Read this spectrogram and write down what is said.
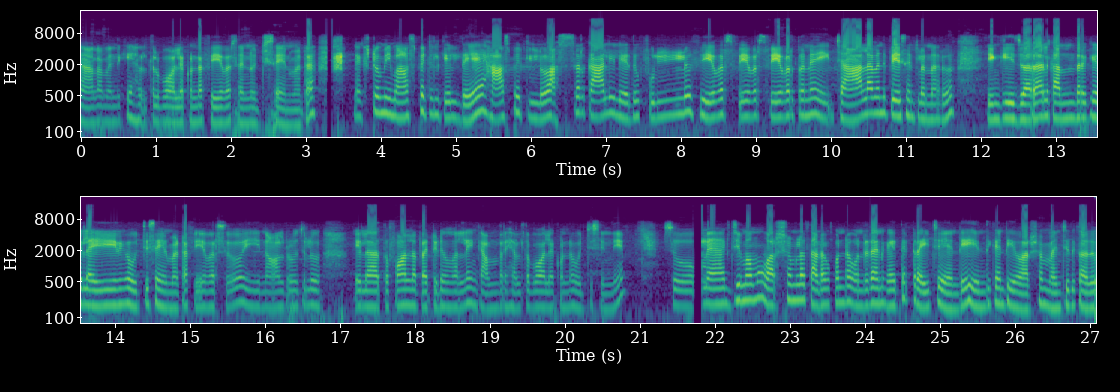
చాలా మందికి హెల్త్లు బాగాలేకుండా ఫీవర్స్ అన్నీ వచ్చేసాయి అనమాట నెక్స్ట్ మేము హాస్పిటల్కి వెళ్తే హాస్పిటల్లో అస్సలు ఖాళీ లేదు. ఫుల్ ఫీవర్స్ ఫీవర్స్ ఫీవర్తోనే చాలా మంది పేషెంట్లు ఉన్నారు. ఇంక ఈ జ్వరాలకి అందరికీ లైన్గా వచ్చేసాయి అనమాట ఫీవర్స్. ఈ నాలుగు రోజులు ఇలా తుఫాన్లో పట్టడం వల్ల ఇంకా అందరి హెల్త్ బాగాలేకుండా వచ్చేసింది. సో మ్యాక్సిమము వర్షంలో తడవకుండా ఉండడానికి అయితే ట్రై చేయండి. ఎందుకంటే ఈ వర్షం మంచిది కాదు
